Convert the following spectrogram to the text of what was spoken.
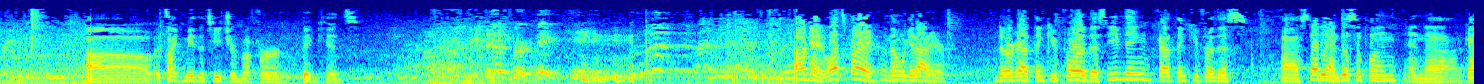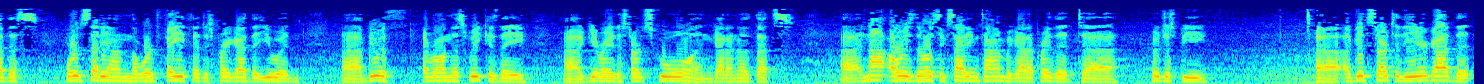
treat. Oh, it's like Meet the Teacher, but for big kids. Those big things. Okay, let's pray, and then we'll get out of here. Dear God, thank you for this evening. God, thank you for this uh, study on discipline, and uh, God, this word study on the word faith. I just pray, God, that you would uh, be with everyone this week as they uh, get ready to start school. And God, I know that that's uh, not always the most exciting time, but God, I pray that uh, it would just be uh, a good start to the year, God, that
